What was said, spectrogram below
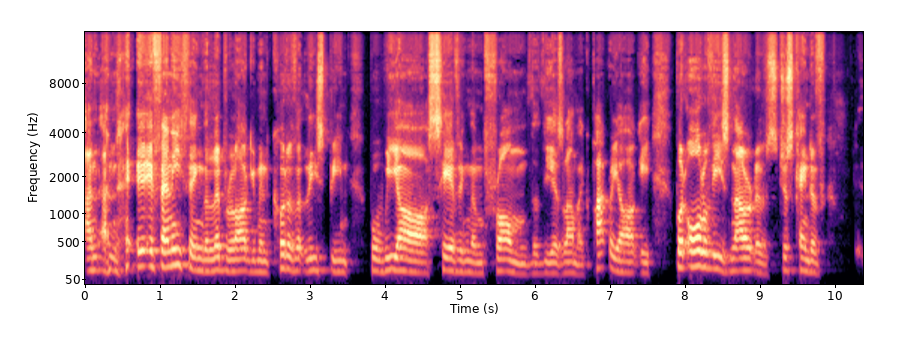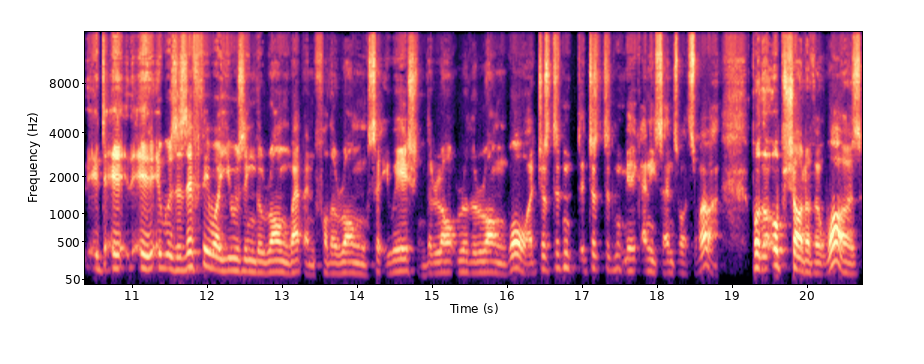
And and if anything, the liberal argument could have at least been, well, we are saving them from the, the Islamic patriarchy. But all of these narratives just kind of it, it, it was as if they were using the wrong weapon for the wrong situation, the wrong, the wrong war. It just didn't it just didn't make any sense whatsoever. But the upshot of it was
